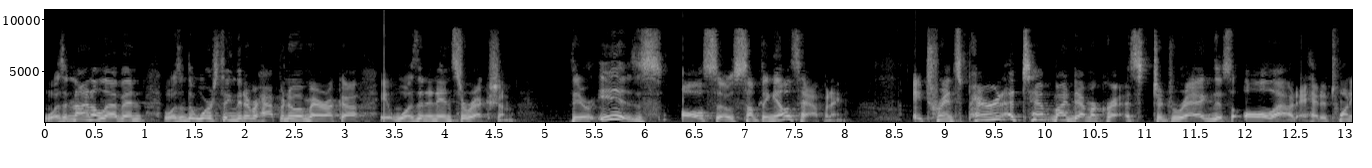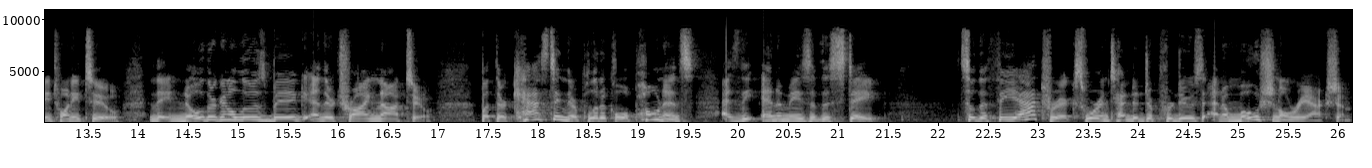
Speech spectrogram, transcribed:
It wasn't 9 11. It wasn't the worst thing that ever happened to America. It wasn't an insurrection. There is also something else happening a transparent attempt by Democrats to drag this all out ahead of 2022. They know they're going to lose big, and they're trying not to. But they're casting their political opponents as the enemies of the state. So the theatrics were intended to produce an emotional reaction.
